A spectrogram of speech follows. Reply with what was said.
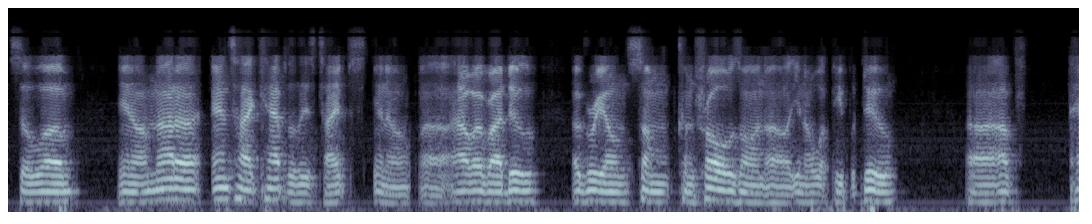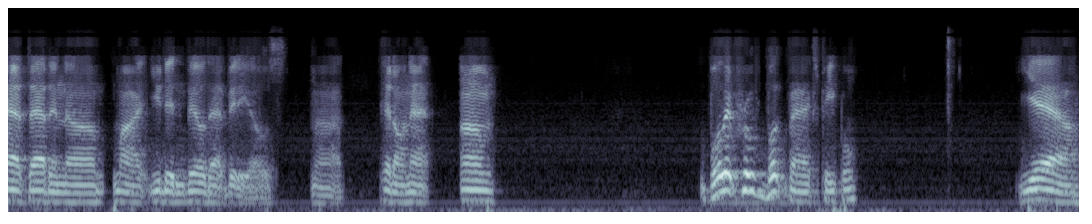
So, um, you know, I'm not a anti-capitalist types. You know, uh, however, I do agree on some controls on uh, you know what people do. Uh, I've had that in uh, my you didn't build that videos. Uh, hit on that. Um, bulletproof book bags, people. Yeah,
